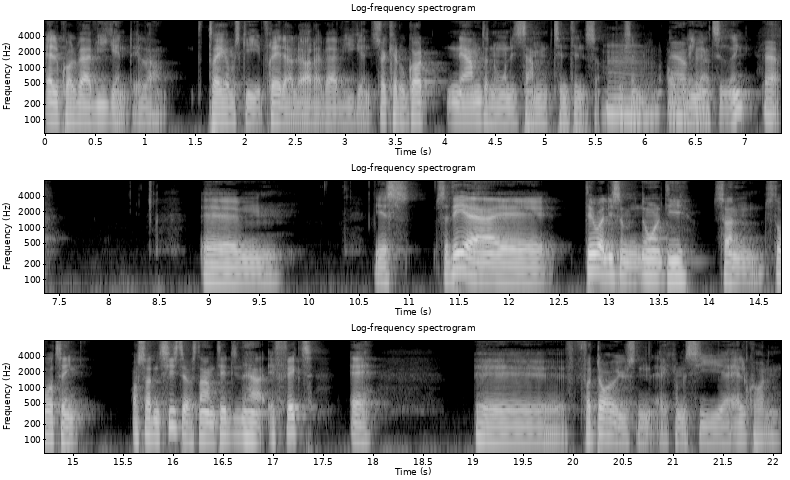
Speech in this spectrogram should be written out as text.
alkohol hver weekend, eller drikker måske fredag og lørdag hver weekend, så kan du godt nærme dig nogle af de samme tendenser, mm, for eksempel, over ja, okay. længere tid. Ikke? Ja. Øhm, yes, så det er, øh, det var ligesom nogle af de sådan store ting. Og så den sidste, jeg var snart det er den her effekt af øh, fordøjelsen af, kan man sige, af alkoholen.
